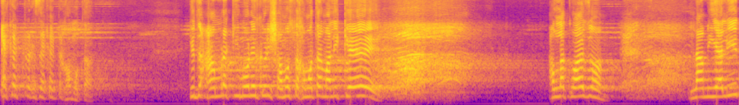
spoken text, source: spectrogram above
এক একটার কাছে এক একটা ক্ষমতা। কিন্তু আমরা কি মনে করি সমস্ত ক্ষমতার মালিককে আল্লাহ কয়জন? লাম ইয়ালিদ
